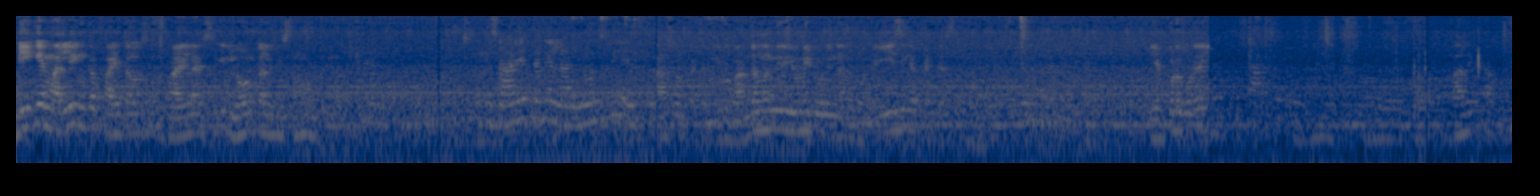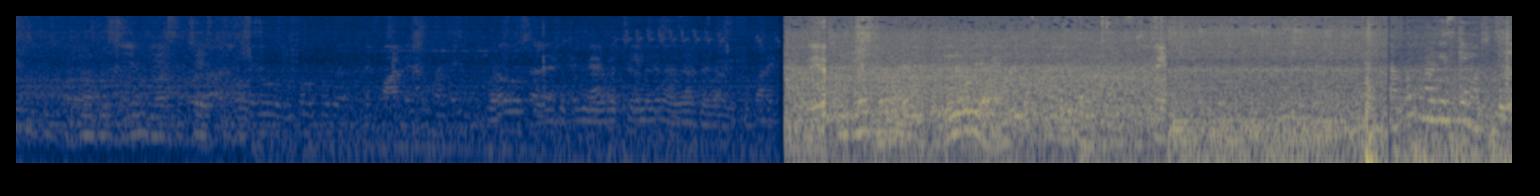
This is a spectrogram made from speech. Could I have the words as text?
మీకే మళ్ళీ ఇంకా ఫైవ్ థౌసండ్ ఫైవ్ ల్యాక్స్కి లోన్ కల్పిస్తాము. మనకి స్కీమ్ వచ్చింది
